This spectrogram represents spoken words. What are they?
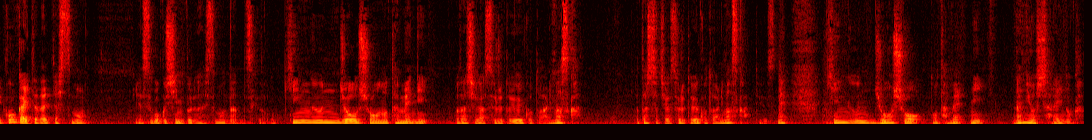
ー今回いただいた質問。えすごくシンプルな質問なんですけど金運上昇のために私がすると良いことはありますか私たちがすると良いことはありますか？っていうですね金運上昇のために何をしたらいいのか？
